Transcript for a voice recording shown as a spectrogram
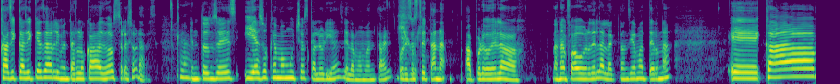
casi casi que es alimentarlo cada dos, tres horas. Claro. Entonces, y eso quema muchas calorías, el amamantar. Por eso Híjole. estoy tan a, a pro de la, tan a favor de la lactancia materna. Eh, cada,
